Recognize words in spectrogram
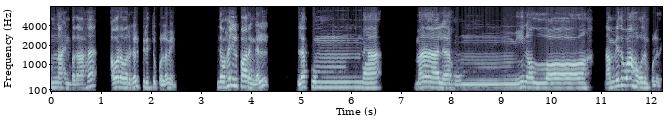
உண்ணா என்பதாக அவரவர்கள் பிரித்து கொள்ள வேண்டும். இந்த வகையில் பாருங்கள். லக்கும் நாம் மெதுவாக ஓதும் பொழுது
